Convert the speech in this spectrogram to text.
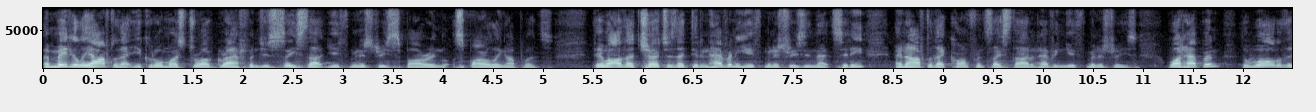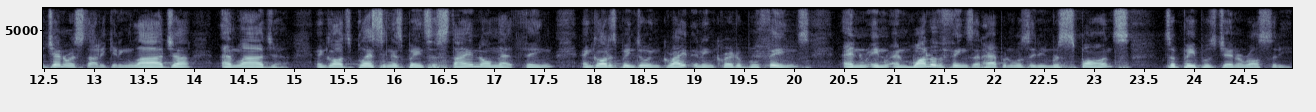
Immediately after that, you could almost draw a graph and just see start youth ministries spiraling, spiraling upwards. There were other churches that didn't have any youth ministries in that city, and after that conference, they started having youth ministries. What happened? The world of the generous started getting larger and larger, and God's blessing has been sustained on that thing, and God has been doing great and incredible things. And, in, and one of the things that happened was in response to people's generosity.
